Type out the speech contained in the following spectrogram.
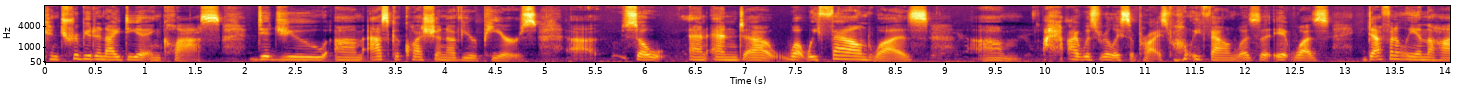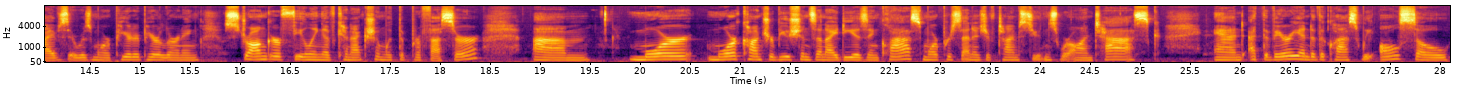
contribute an idea in class? Did you um, ask a question of your peers? Uh, so and and uh, what we found was. Um, I was really surprised. What we found was that it was definitely in the hives. There was more peer to peer learning, stronger feeling of connection with the professor. Um, more more contributions and ideas in class, more percentage of time students were on task. And at the very end of the class, we also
